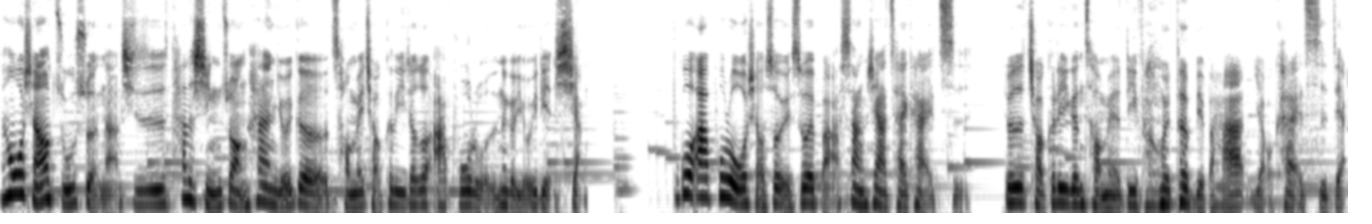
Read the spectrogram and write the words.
然后我想要竹笋啊，其实它的形状和有一个草莓巧克力叫做阿波罗的那个有一点像。不过阿波罗我小时候也是会把上下拆开来吃，就是巧克力跟草莓的地方 会特别把它咬开来吃。这样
